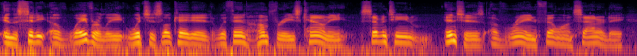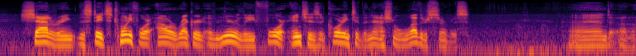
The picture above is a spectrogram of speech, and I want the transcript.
In the city of Waverly, which is located within Humphreys County, 17 inches of rain fell on Saturday, shattering the state's 24 hour record of nearly 4 inches, according to the National Weather Service. And uh,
